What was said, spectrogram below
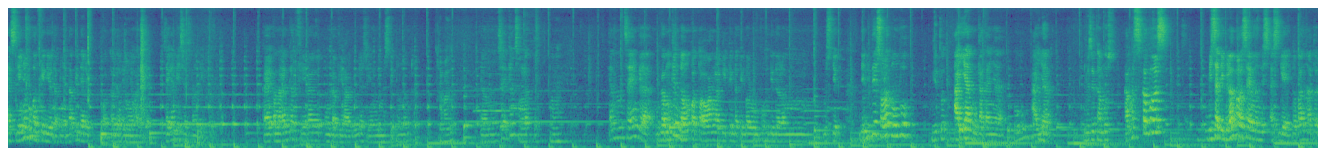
SG nya bukan video tapi tapi dari foto dari rumah aja. Saya kan biasa seperti itu. Kayak kemarin kan viral enggak viral juga sih yang di masjid tuh. Apa tuh? yang saya kan sholat tuh. Hmm. kan saya nggak nggak mungkin dong foto orang lagi tiba-tiba lumpuh di dalam masjid. Jadi dia sholat lumpuh. Gitu. ayan katanya. Oh, ayan. Di masjid kampus. kampus kampus bisa dibilang kalau saya menulis SG itu kan atau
